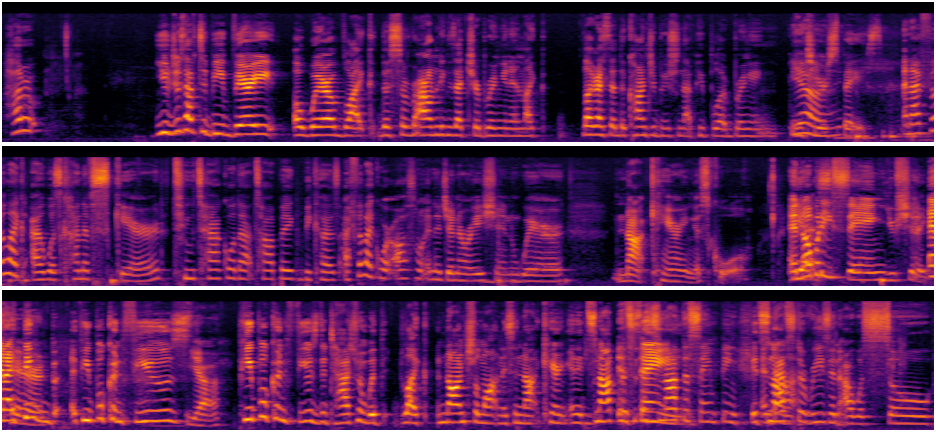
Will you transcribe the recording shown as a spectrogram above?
how do you just have to be very aware of like the surroundings that you're bringing in like like I said the contribution that people are bringing into your space. And I feel like I was kind of scared to tackle that topic because I feel like we're also in a generation where not caring is cool. And Yes. nobody's saying you shouldn't And care. I think b- people confuse yeah. people confuse detachment with like nonchalantness and not caring and it's not the It's, same. it's not the same thing. It's and that's not. the reason I was so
